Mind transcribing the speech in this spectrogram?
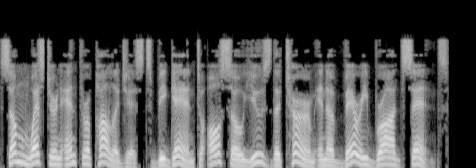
some Western anthropologists began to also use the term in a very broad sense.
